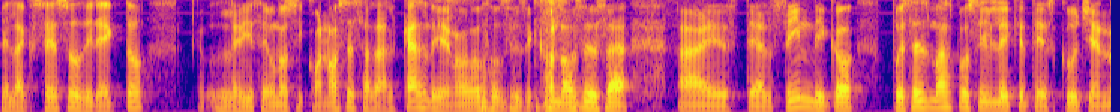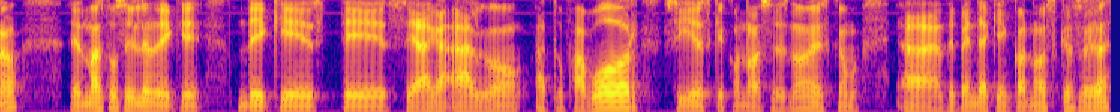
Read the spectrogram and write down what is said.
el acceso directo, le dice uno si conoces al alcalde, ¿no? O si conoces a, a, este, al síndico, pues es más posible que te escuchen, ¿no? Es más posible de que, de que este, se haga algo a tu favor si es que conoces, ¿no? Es como, uh, depende a quien conozcas, ¿verdad?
